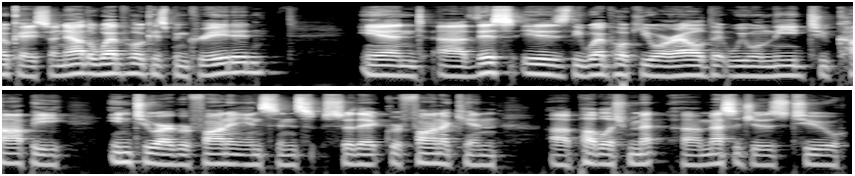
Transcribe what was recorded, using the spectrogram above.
Okay, so now the webhook has been created and uh, this is the webhook URL that we will need to copy into our Grafana instance so that Grafana can uh, publish me uh, messages to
